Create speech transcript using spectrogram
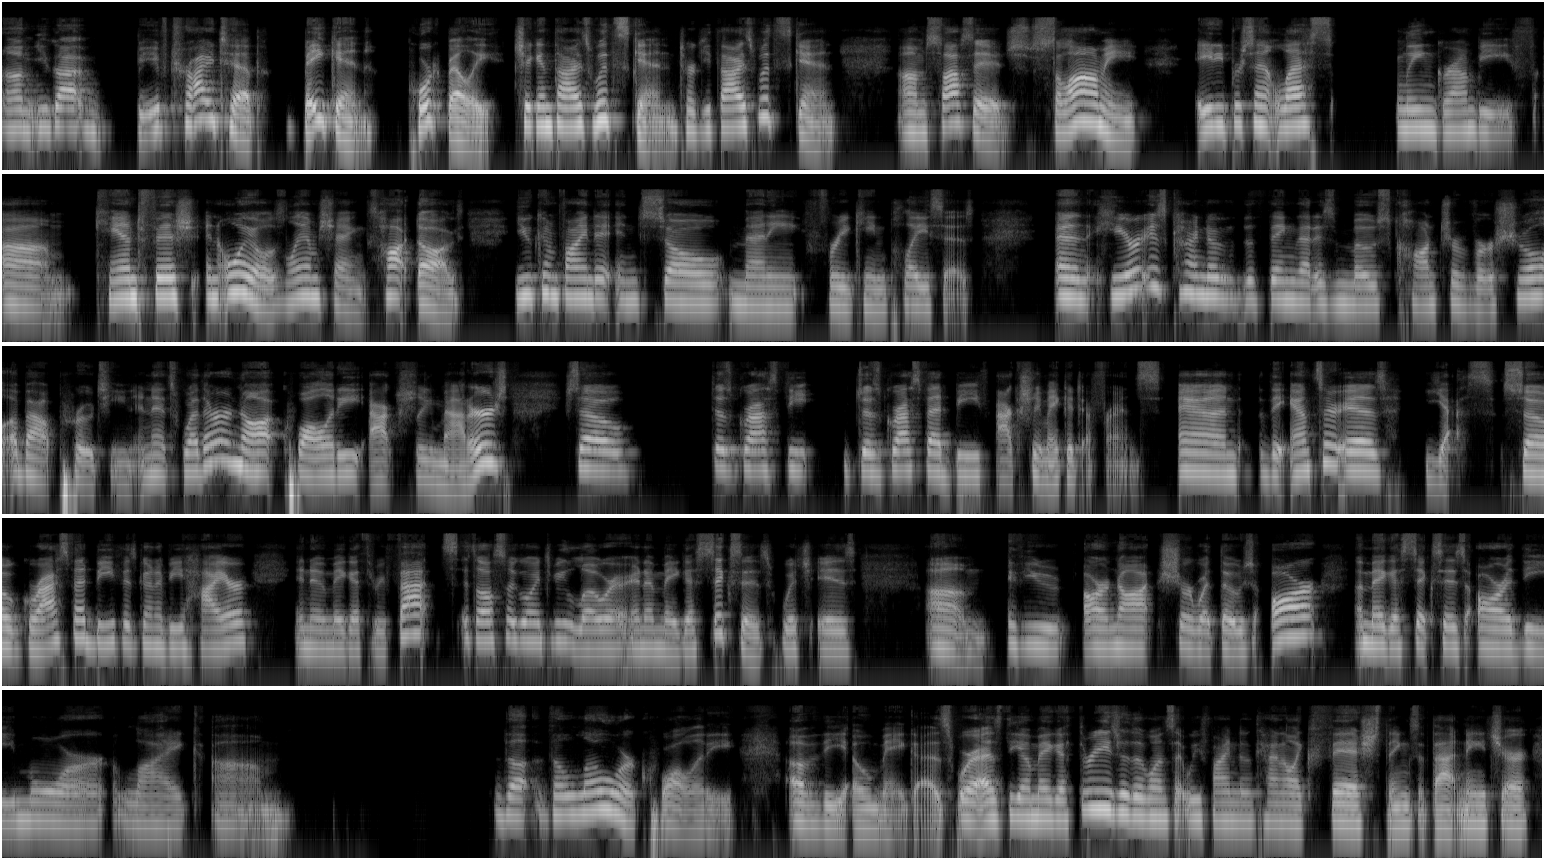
Um, you got beef tri tip, bacon, pork belly, chicken thighs with skin, turkey thighs with skin, um, sausage, salami, 80% less lean ground beef, um, canned fish and oils, lamb shanks, hot dogs. You can find it in so many freaking places. And here is kind of the thing that is most controversial about protein, and it's whether or not quality actually matters. So, does grass feed does grass fed beef actually make a difference? And the answer is yes. So, grass fed beef is going to be higher in omega 3 fats. It's also going to be lower in omega 6s, which is, um, if you are not sure what those are, omega 6s are the more like, um, the the lower quality of the omegas whereas the omega 3s are the ones that we find in kind of like fish things of that nature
